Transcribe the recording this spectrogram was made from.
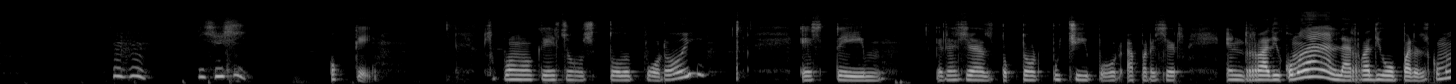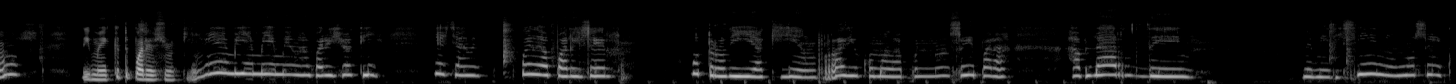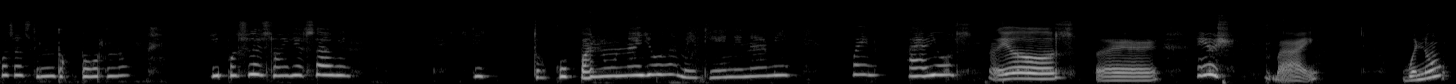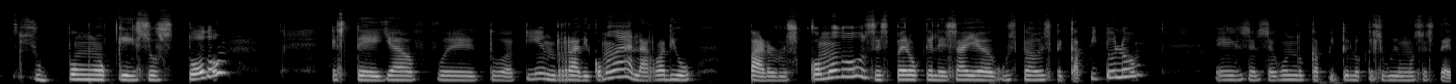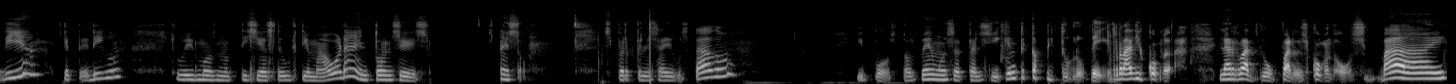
Dice sí. Ok. Supongo que eso es todo por hoy. Este, gracias doctor Puchi por aparecer en Radio Cómoda, la radio para los cómodos. Dime, ¿qué te pareció aquí? Bien, bien, bien, bien, me pareció aquí. Ya saben, puede aparecer otro día aquí en Radio Cómoda, pues no sé, para hablar de, de medicina, no sé, cosas de un doctor, ¿no? Y pues eso, ya saben. Si te ocupan una ayuda, me tienen a mí. Bueno, adiós. Adiós. Adiós. Bye. Bueno, supongo que eso es todo. Este ya fue todo aquí en Radio Cómoda, la radio para los cómodos. Espero que les haya gustado este capítulo. Es el segundo capítulo que subimos este día. ¿Qué te digo? Subimos noticias de última hora. Entonces, eso. Espero que les haya gustado. Y pues nos vemos hasta el siguiente capítulo de Radio Cómoda, la radio para los cómodos. Bye.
